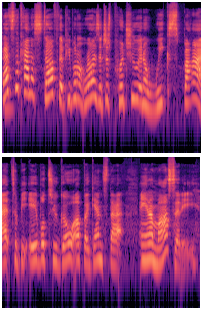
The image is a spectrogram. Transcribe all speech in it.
That's the kind of stuff that people don't realize. It just puts you in a weak spot to be able to go up against that animosity.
